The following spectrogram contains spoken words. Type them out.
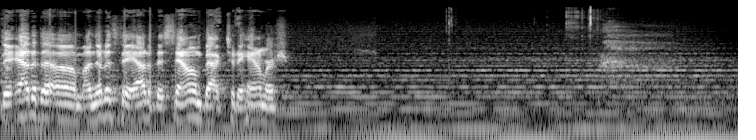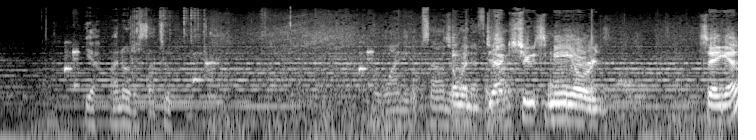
They added the. Um, I noticed they added the sound back to the hammers. Yeah, I noticed that too. Winding up sound. So right when Deck shoots me or say again,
